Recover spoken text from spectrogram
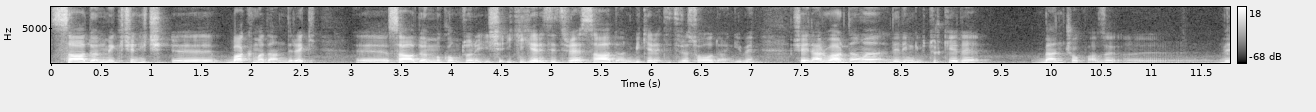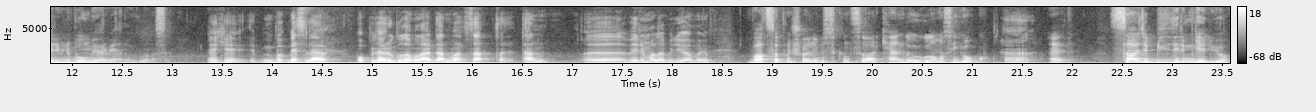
sağa dönmek için hiç e, bakmadan direkt e, sağa dönme komutunu işte iki kere titre sağa dön, bir kere titre sola dön gibi şeyler vardı ama dediğim gibi Türkiye'de ben çok fazla e, verimli bulmuyorum yani uygulaması. Peki mesela popüler uygulamalardan WhatsApp'tan e, verim alabiliyor muyum? WhatsApp'ın şöyle bir sıkıntısı var. Kendi uygulaması yok. Ha. Evet. Sadece bildirim geliyor.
